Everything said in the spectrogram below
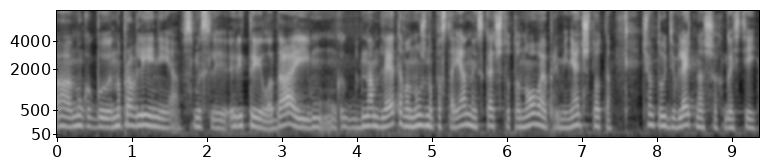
ну, как бы направления, в смысле ритейла, да, и как бы нам для этого нужно постоянно искать что-то новое, применять что-то, чем-то удивлять наших гостей.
